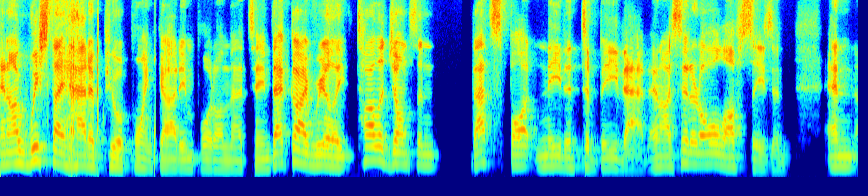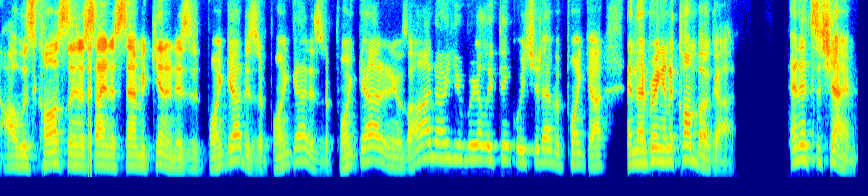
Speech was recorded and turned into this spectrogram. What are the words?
And I wish they had a pure point guard import on that team. That guy really, Tyler Johnson, that spot needed to be that. And I said it all off season. And I was constantly saying to Sam Mackinnon, is it a point guard? Is it a point guard? Is it a point guard? And he was I know you really think we should have a point guard. And they bring in a combo guard. And it's a shame.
